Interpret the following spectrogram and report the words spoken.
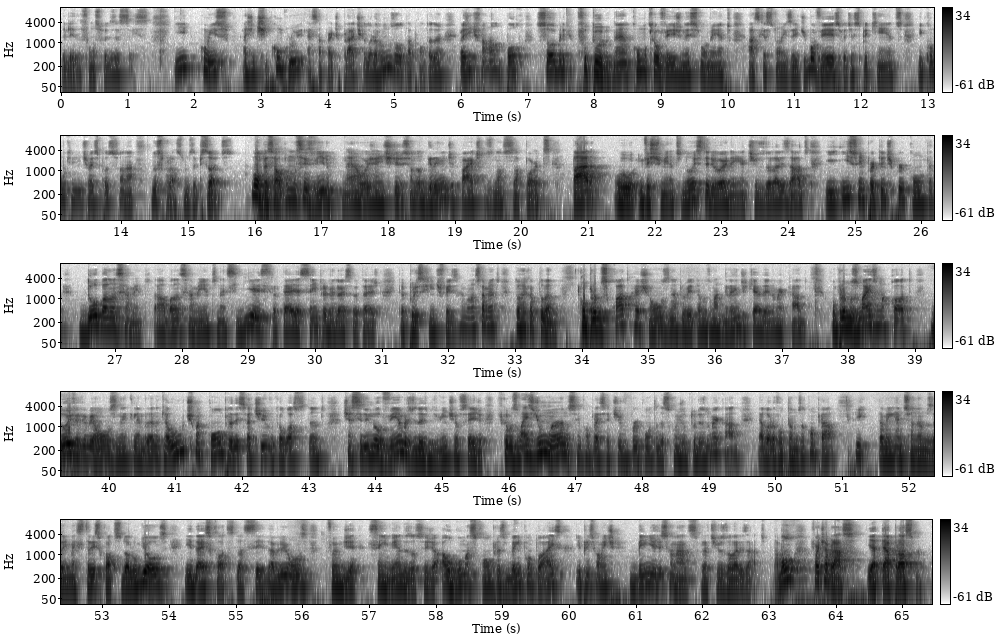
Beleza, fomos para 16. E com isso a gente conclui essa parte prática. Agora vamos voltar para o computador para a gente falar um pouco sobre futuro, né? Como que eu vejo nesse momento as questões aí de Bovespa, de SP500 e como que a gente vai se posicionar nos próximos episódios. Bom, pessoal, como vocês viram, né, hoje a gente direcionou grande parte dos nossos aportes para o investimento no exterior, né, em ativos dolarizados, e isso é importante por conta do balanceamento. Tá? O balanceamento, né, seguir a estratégia é sempre a melhor estratégia, então é por isso que a gente fez esse balanceamento. Então, recapitulando, compramos quatro hash 11, né, aproveitamos uma grande queda no mercado, compramos mais uma cota do IVVB11, né, que lembrando que a última compra desse ativo, que eu gosto tanto, tinha sido em novembro de 2020, ou seja, ficamos mais de um ano sem comprar esse ativo por conta das conjunturas do mercado, e agora voltamos a comprá-lo e também adicionamos aí mais três cotas do Alung 11 e 10 cotas do ACW11. Foi um dia sem vendas, ou seja, algumas compras bem pontuais e principalmente bem direcionadas para ativos dolarizados. Tá bom? Forte abraço e até a próxima!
